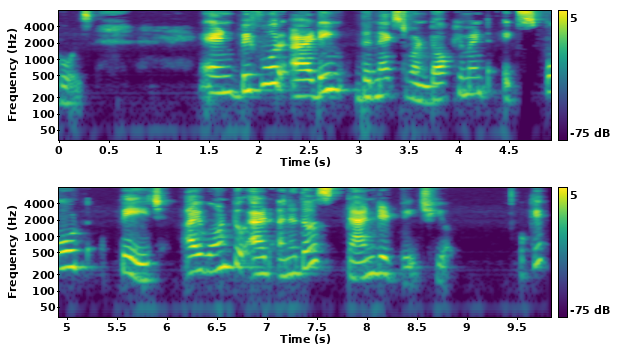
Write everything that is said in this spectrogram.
goals. And before adding the next one, document export page, I want to add another standard page here. Okay.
